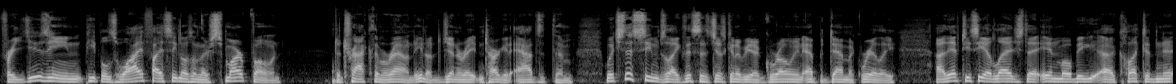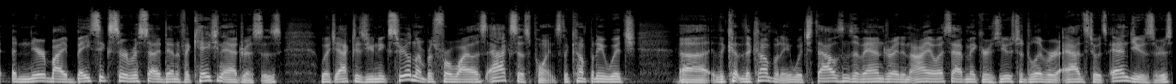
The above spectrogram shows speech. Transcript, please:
for using people's Wi-Fi signals on their smartphone to track them around, you know, to generate and target ads at them, which this seems like this is just going to be a growing epidemic, really. Uh, the FTC alleged that InMobi uh, collected ne- nearby basic service identification addresses, which act as unique serial numbers for wireless access points. The company, which uh, the, co- the company, which thousands of Android and iOS app makers use to deliver ads to its end users,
